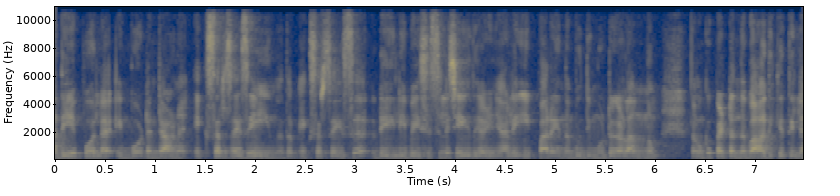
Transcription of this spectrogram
അതേപോലെ ഇമ്പോർട്ടന്റ് ആണ് എക്സർസൈസ് ചെയ്യുന്നതും. എക്സർസൈസ് ഡെയിലി ബേസിസിൽ ചെയ്ത് കഴിഞ്ഞാൽ ഈ പറയുന്ന ബുദ്ധിമുട്ടുകളൊന്നും നമുക്ക് പെട്ടെന്ന് ബാധിക്കത്തില്ല.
